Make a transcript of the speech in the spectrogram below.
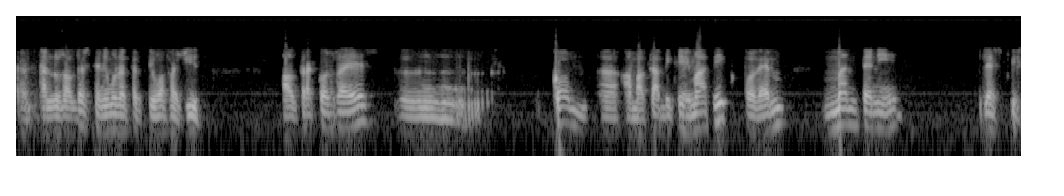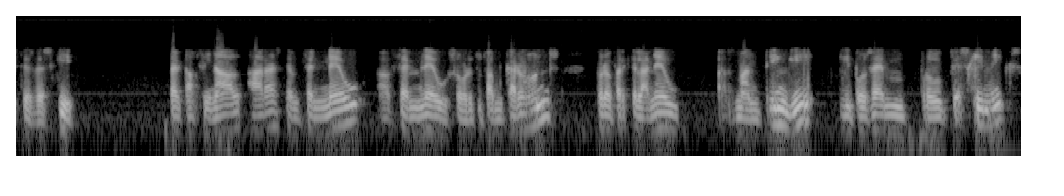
Per tant, nosaltres tenim un atractiu afegit. Altra cosa és mm, com, eh, amb el canvi climàtic, podem mantenir les pistes d'esquí. Perquè al final ara estem fent neu, eh, fem neu sobretot amb canons, però perquè la neu es mantingui, li posem productes químics,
